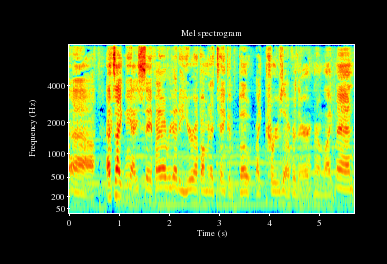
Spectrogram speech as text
Ah, that's like me. I say if I ever go to Europe, I'm gonna take a boat, like cruise over there. And I'm like, man,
